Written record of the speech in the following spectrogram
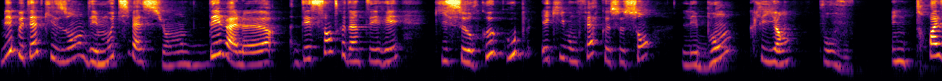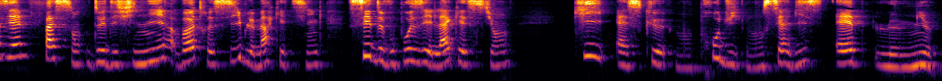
mais peut-être qu'ils ont des motivations, des valeurs, des centres d'intérêt qui se recoupent et qui vont faire que ce sont les bons clients pour vous. Une troisième façon de définir votre cible marketing, c'est de vous poser la question qui est-ce que mon produit ou mon service aide le mieux?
